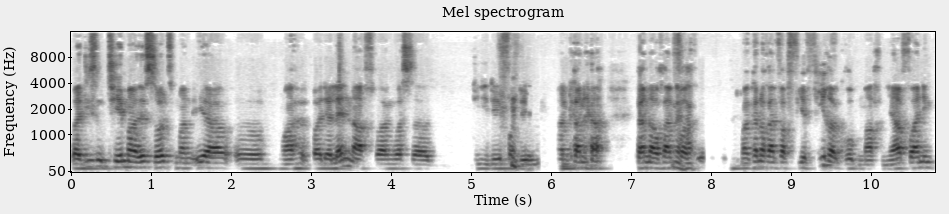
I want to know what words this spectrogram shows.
bei diesem Thema ist, sollte man eher äh, mal bei der LEN nachfragen, was da die Idee von denen. Man kann ja kann auch einfach, ja. man kann auch einfach vier Vierergruppen machen, ja. Vor allen Dingen,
